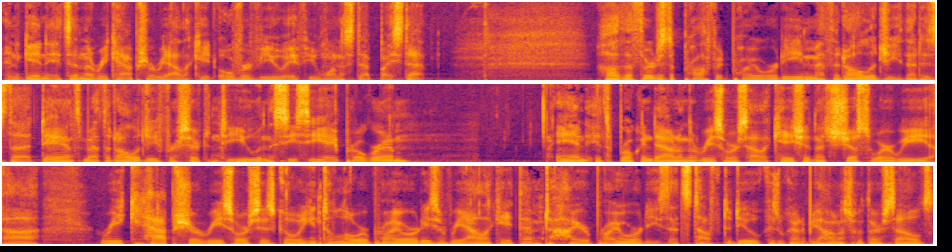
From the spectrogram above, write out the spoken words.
And again, it's in the recapture reallocate overview if you want to step by step. Uh, the third is the profit priority methodology. That is the Dan's methodology for Certainty U in the CCA program and it's broken down in the resource allocation. That's just where we uh, recapture resources going into lower priorities and reallocate them to higher priorities. That's tough to do because we've got to be honest with ourselves.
